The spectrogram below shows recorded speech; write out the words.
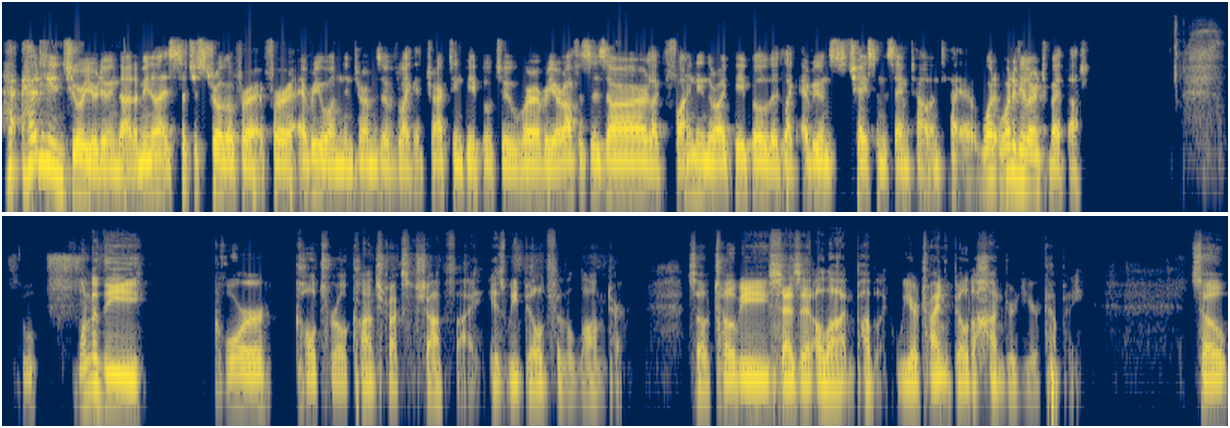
how do you ensure you're doing that? I mean, that's such a struggle for for everyone in terms of like attracting people to wherever your offices are, like finding the right people. That like everyone's chasing the same talent. What what have you learned about that? One of the core cultural constructs of Shopify is we build for the long term. So Tobi says it a lot in public. We are trying to build a hundred year company. So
